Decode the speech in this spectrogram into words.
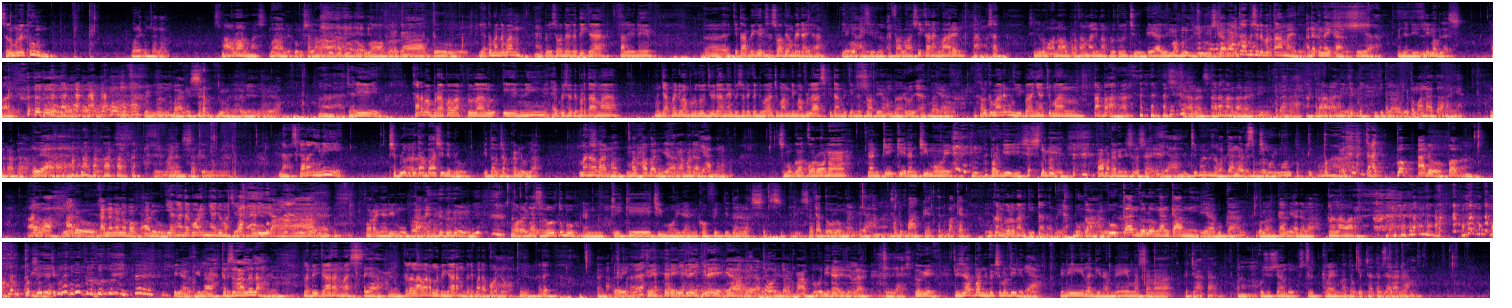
Assalamualaikum. Waalaikumsalam. Semauron mas. Waalaikumsalam warahmatullahi wabarakatuh. Ya teman-teman, episode ketiga kali ini eh, kita bikin sesuatu yang beda ya. Ini Beda. hasil evaluasi karena kemarin bangsat sing rungokno pertama 57. Iya 57 sekarang Itu episode pertama itu. ada kenaikan Iya. menjadi 15. Kuali. Memang bangsat Iya. Nah, jadi karena beberapa waktu lalu ini episode pertama mencapai 57 dan episode kedua cuman 15 kita bikin sesuatu yang baru ya. Baru. Nah, kalau kemarin gibahnya cuman tanpa arah. Sekarang Sekarang tanpa ada ini Terarah. Terarah dikit ya, dikit ya. Terarah. Ke mana ke arahnya? neraka. Iya. Bangsat emang. Nah, sekarang ini Sebelum kita bahas ini bro, kita ucapkan dulu lah. marhaban. Selamat marhaban ya Ramadan. ya, mana Pak? Semoga corona dan Kiki dan Cimoy pergi setelah Ramadan ini selesai. Ya. Cimoy? Bahkan harus Cimoy sebelum montok TikTok. Cak, pop, aduh, pop. Aduh, Wah. Aduh, kandanan apa? Pop? Aduh. yang ada korengnya itu Mas ya. Iya. Korengnya di muka. orangnya seluruh tubuh. dan Kiki, Cimoy dan Covid itu adalah se- seperti satu, Satu, golongan, ya. satu paket. Satu paket. Bukan golongan kita tapi ya. Bukan, Bukan golongan kami. Iya, bukan. Golongan kami adalah Kelelawar. ya gila, terserah lu lah. Lebih garang, Mas. Ya. Kelelawar lebih garang daripada kodok. Ada. Eh, Krik, krik, krik, krik, krik. Ya, ya, ya, mabuk dia itu bilang. Jelas. Oke, di saat pandemik seperti ini. Ya. Ini lagi rame masalah kejahatan. Khususnya untuk street crime atau kejahatan jalanan.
